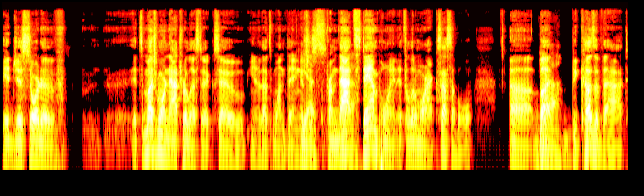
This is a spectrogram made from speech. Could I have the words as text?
it just sort of it's much more naturalistic. So you know that's one thing. It's Yes, just from that yeah. standpoint, it's a little more accessible. Uh, but Yeah. because of that,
